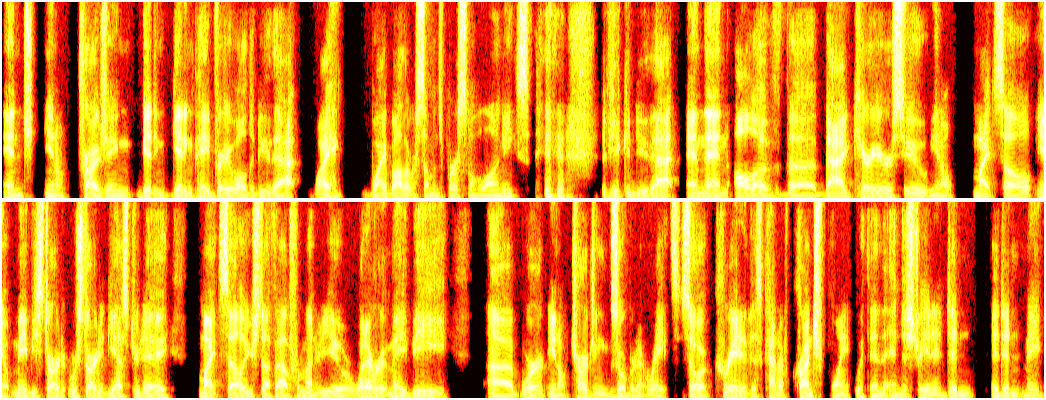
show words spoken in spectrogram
and you know charging getting getting paid very well to do that why why bother with someone's personal belongings if you can do that? And then all of the bad carriers who you know might sell you know maybe started were started yesterday might sell your stuff out from under you or whatever it may be uh, were you know charging exorbitant rates. So it created this kind of crunch point within the industry and it didn't it didn't make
